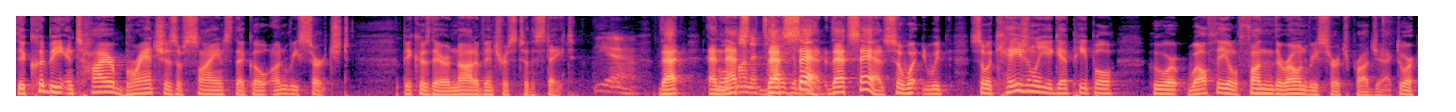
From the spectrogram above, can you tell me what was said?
there could be entire branches of science that go unresearched because they are not of interest to the state. Yeah. That and Or that's that's sad. That's sad. So what we so occasionally you get people who are wealthy will fund their own research project, or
